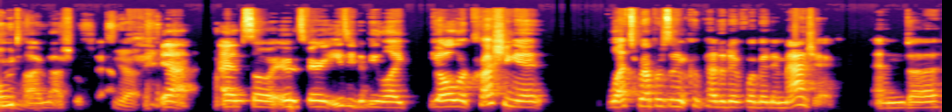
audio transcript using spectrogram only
two time oh. national champ. Yeah. Yeah. And so it was very easy to be like, y'all are crushing it. Let's represent competitive women in magic. And, uh,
